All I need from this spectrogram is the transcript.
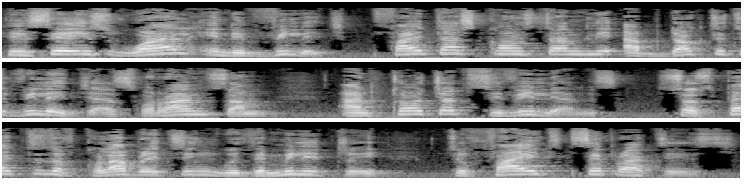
He says while in the village, fighters constantly abducted villagers for ransom and tortured civilians suspected of collaborating with the military to fight separatists.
